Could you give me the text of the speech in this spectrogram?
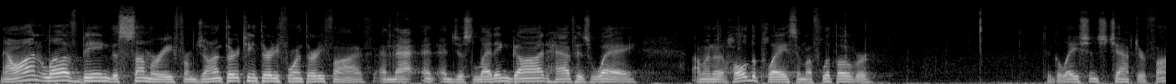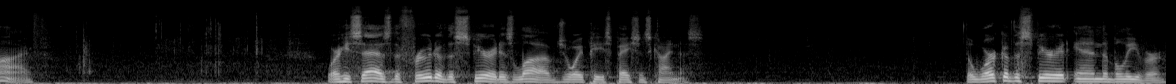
Now, on love being the summary from John 13, 34, and 35, and, that, and, and just letting God have his way, I'm going to hold the place. I'm going to flip over to Galatians chapter 5, where he says, The fruit of the Spirit is love, joy, peace, patience, kindness. The work of the Spirit in the believer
